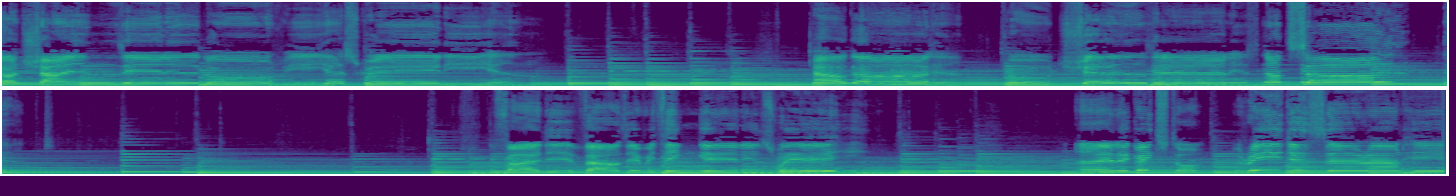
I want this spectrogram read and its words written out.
God shines in his glorious radiance. Our God approaches and is not silent. The fire devours everything in his way. And a great storm rages around here.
